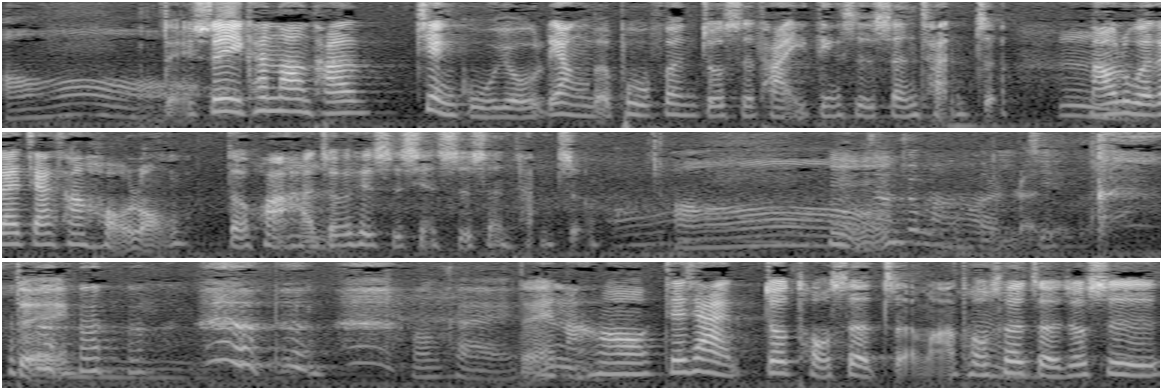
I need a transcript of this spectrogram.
哦，对，所以看到他剑骨有亮的部分，就是他一定是生产者。嗯。然后如果再加上喉咙的话，它就会是显示生产者。哦，嗯。这样就蛮好理解的。对。OK，对，嗯。然后接下来就投射者嘛，投射者就是、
